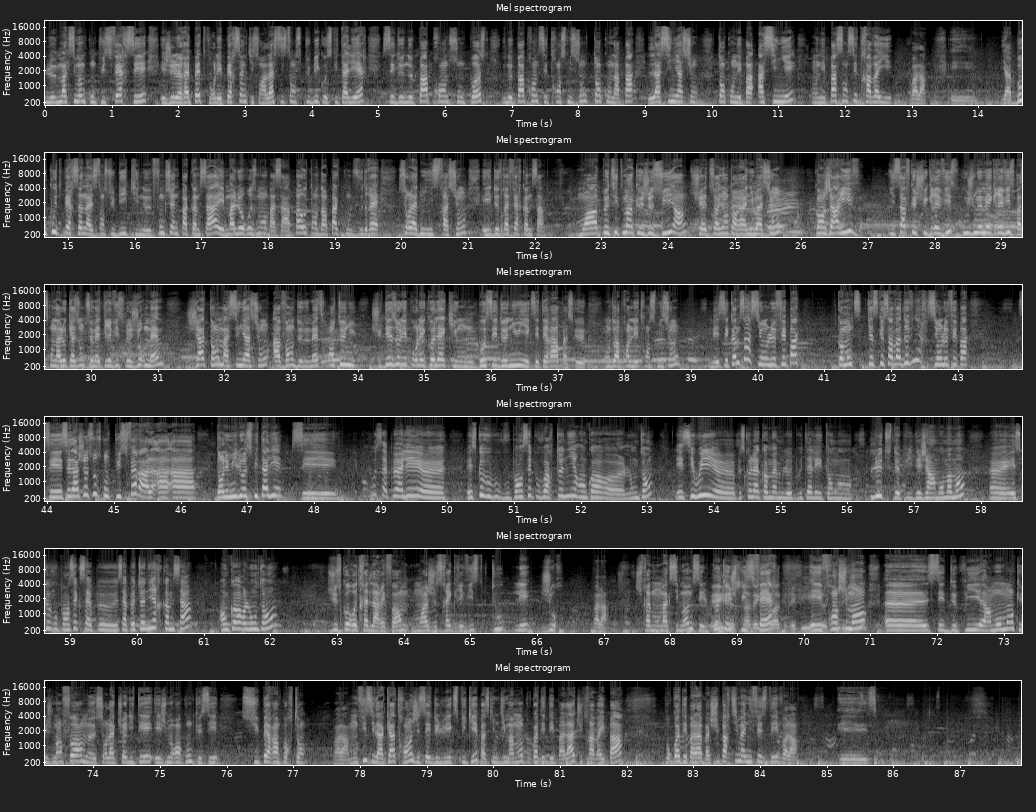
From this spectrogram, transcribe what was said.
le maximum qu'on puisse faire, c'est, et je le répète pour les personnes qui sont à l'assistance publique hospitalière, c'est de ne pas prendre son poste, de ne pas prendre ses transmissions tant qu'on n'a pas l'assignation. Tant qu'on n'est pas assigné, on n'est pas censé travailler. Voilà. Et il y a beaucoup de personnes à l'assistance publique qui ne fonctionnent pas comme ça et malheureusement, bah, ça n'a pas autant d'impact qu'on le voudrait sur l'administration et ils devraient faire comme ça. Moi, petite main que je suis, hein, je suis aide-soignante en réanimation, quand j'arrive, ils savent que je suis gréviste ou je me mets gréviste parce qu'on a l'occasion de se mettre gréviste le jour même. J'attends ma signation avant de me mettre en tenue. Je suis désolée pour les collègues qui ont bossé de nuit, etc. parce qu'on doit prendre les transmissions. Mais c'est comme ça, si on ne le fait pas, qu'est-ce que ça va devenir si on le fait pas? C'est, la chose qu'on puisse faire dans le milieu hospitalier. C'est... Pour vous, ça peut aller. euh, Est-ce que vous, vous pensez pouvoir tenir encore euh, longtemps? Et si oui, euh, parce que là, quand même, l'hôpital est en lutte depuis déjà un bon moment, euh, est-ce que vous pensez que ça peut, ça peut tenir comme ça encore longtemps? Jusqu'au retrait de la réforme, moi je serai gréviste tous les jours. Voilà, je ferai mon maximum, c'est le peu Et que je puisse faire. toi, et franchement, euh, c'est depuis un moment que je m'informe sur l'actualité et je me rends compte que c'est super important. Voilà, mon fils il a 4 ans, j'essaie de lui expliquer parce qu'il me dit maman pourquoi t'étais pas là, tu travailles pas, pourquoi t'es pas là? Bah je suis partie manifester, voilà. Et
